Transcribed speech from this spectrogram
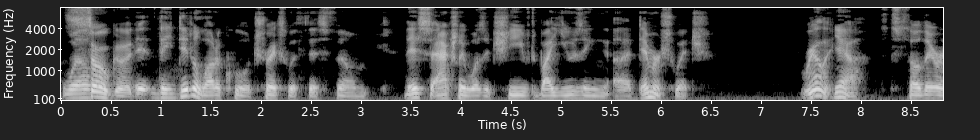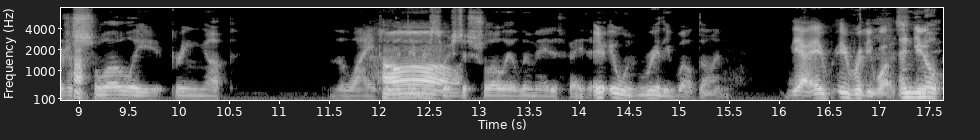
Well, so good. It, they did a lot of cool tricks with this film. This actually was achieved by using a dimmer switch. really? Yeah. So they were just Huh. slowly bringing up the light with the Oh. dimmer switch to slowly illuminate his face. It, it was really well done. Yeah, it, it really was. And you It- know,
